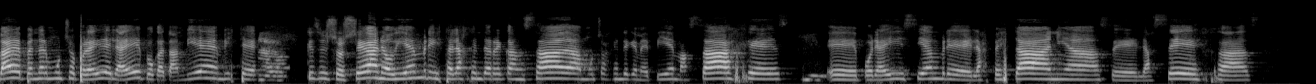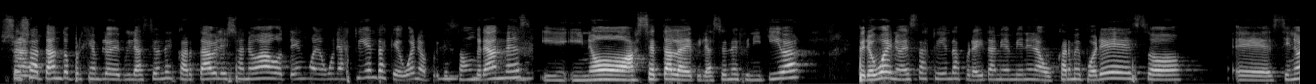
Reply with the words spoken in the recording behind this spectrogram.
va a depender mucho por ahí de la época también, ¿viste? Claro. Qué sé yo, llega noviembre y está la gente recansada, mucha gente que me pide masajes, eh, por ahí siempre las pestañas, eh, las cejas. Yo ya tanto, por ejemplo, depilación descartable ya no hago. Tengo algunas clientas que, bueno, porque son grandes y, y no aceptan la depilación definitiva. Pero bueno, esas clientas por ahí también vienen a buscarme por eso. Eh, si, no,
